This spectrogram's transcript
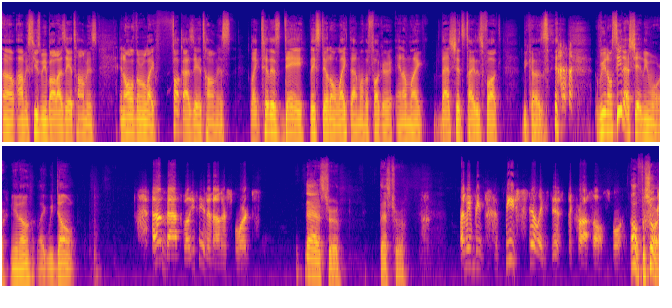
uh, um, excuse me, about Isaiah Thomas, and all of them were like, "Fuck Isaiah Thomas." Like to this day, they still don't like that motherfucker, and I'm like, that shit's tight as fuck because we don't see that shit anymore. You know, like we don't. Not in basketball. You see it in other sports. That's true. That's true. I mean, beef, beef still exists across all sports. Oh, for sure,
